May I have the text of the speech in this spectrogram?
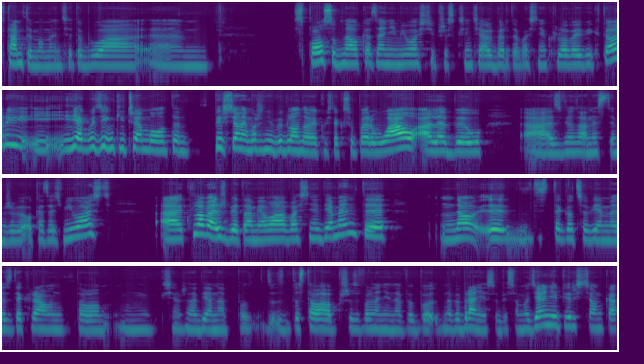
w tamtym momencie to była sposób na okazanie miłości przez księcia Alberta właśnie królowej Wiktorii i, jakby dzięki czemu ten pierścionek może nie wyglądał jakoś tak super wow, ale był związany z tym, żeby okazać miłość. Królowa Elżbieta miała właśnie diamenty, no, y, z tego co wiemy z The Crown, to mm, księżna Diana dostała przyzwolenie na, na wybranie sobie samodzielnie pierścionka.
